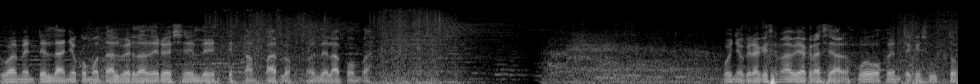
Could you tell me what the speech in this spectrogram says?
Igualmente el daño como tal verdadero es el de estamparlo, no el de la bomba. Coño, creía que se me había craseado el juego, gente, qué susto.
